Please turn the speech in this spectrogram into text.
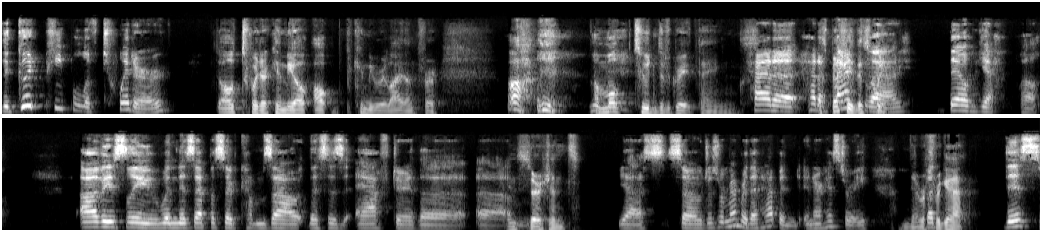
the good people of Twitter Oh, Twitter can be all, all, can be relied on for oh, a multitude of great things. had a had a Especially backlash. Oh yeah, well, obviously when this episode comes out, this is after the um, Insurgent, yes. So just remember that happened in our history. never but- forget. this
